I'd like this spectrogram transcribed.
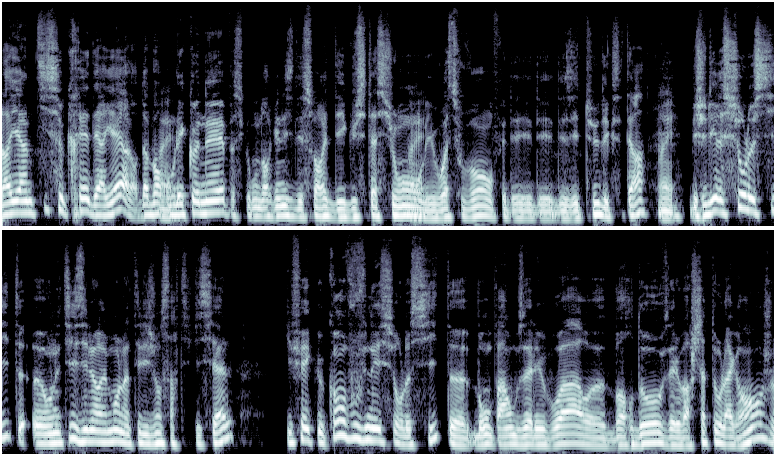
Alors il y a un petit secret derrière. Alors d'abord, Ouais. on les connaît parce qu'on organise des soirées de dégustation, Ouais. on les voit souvent, on fait des, des- des études, etc. Ouais. Mais je dirais sur le site, euh, on utilise énormément l'intelligence artificielle qui fait que quand vous venez sur le site, euh, bon, par exemple, vous allez voir euh, Bordeaux, vous allez voir Château-Lagrange,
